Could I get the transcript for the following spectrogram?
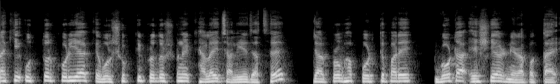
নাকি উত্তর কোরিয়া কেবল শক্তি প্রদর্শনের খেলাই চালিয়ে যাচ্ছে, যার প্রভাব পড়তে পারে গোটা এশিয়ার নিরাপত্তায়?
